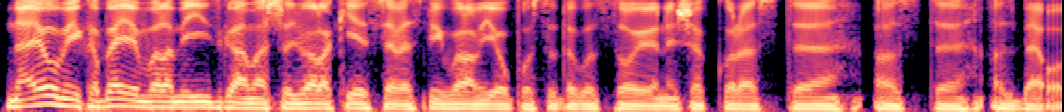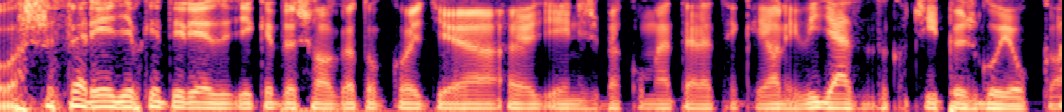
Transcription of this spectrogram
Na jó, még ha bejön valami izgalmas, vagy valaki észrevesz még valami jó posztot, akkor szóljon, és akkor azt, eh, azt, eh, azt beolvas. Feri egyébként írja ez egyik kedves hallgatók, hogy, hogy én is bekommentelhetnék, Jani, vigyázzatok a csípős golyókkal.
